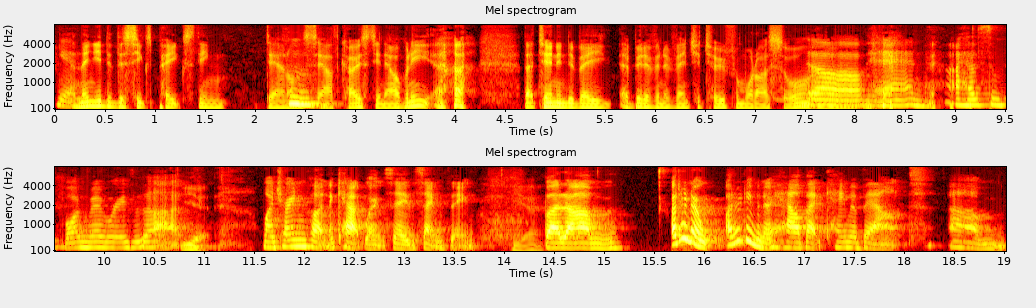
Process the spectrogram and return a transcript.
Yeah. And then you did the Six Peaks thing down on the Hmm. south coast in Albany. that turned into be a bit of an adventure too, from what I saw. Oh Um, man, I have some fond memories of that. yeah, My training partner Kat won't say the same thing, yeah, but um, I don't know. I don't even know how that came about. Um,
